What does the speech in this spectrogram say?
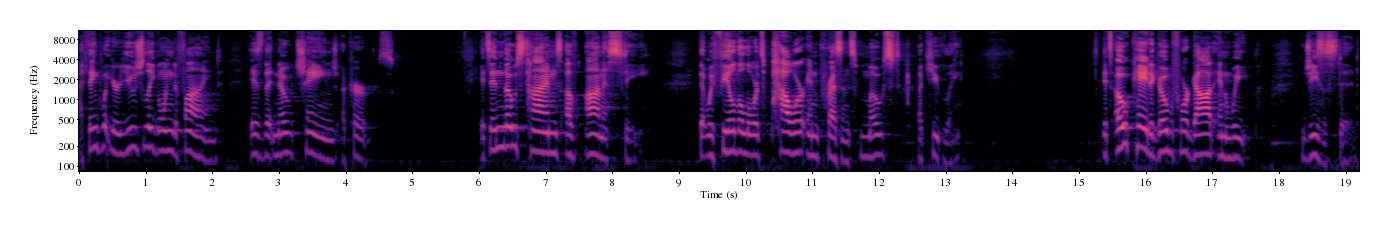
I think what you're usually going to find is that no change occurs. It's in those times of honesty that we feel the Lord's power and presence most acutely. It's okay to go before God and weep. Jesus did.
